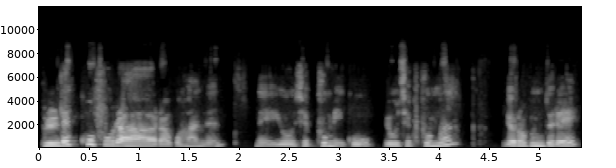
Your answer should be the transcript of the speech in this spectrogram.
블랙 코브라라고 하는, 네, 요 제품이고, 요 제품은 여러분들의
